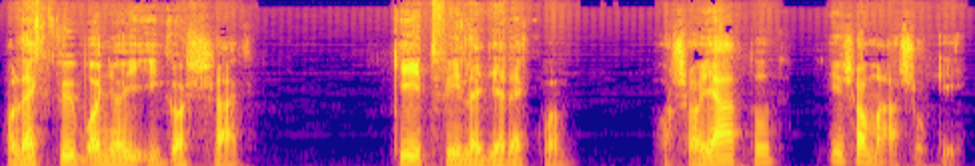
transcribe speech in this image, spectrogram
A legfőbb anyai igazság. Kétféle gyerek van. A sajátod és a másoké.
